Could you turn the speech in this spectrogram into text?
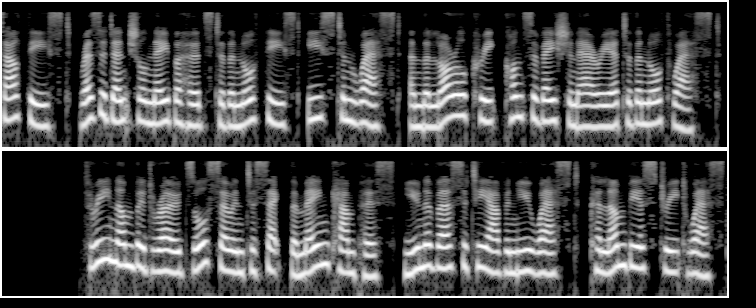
southeast, residential neighborhoods to the northeast, east and west, and the Laurel Creek Conservation Area to the northwest. Three numbered roads also intersect the main campus, University Avenue West, Columbia Street West,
